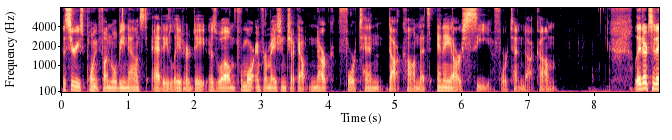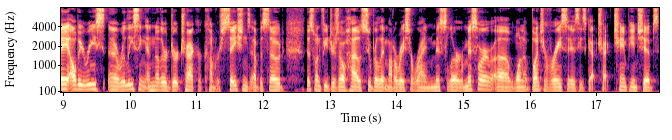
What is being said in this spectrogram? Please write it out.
The series point fund will be announced at a later date as well. For more information, check out narc410.com. That's N A R C 410.com. Later today, I'll be re- uh, releasing another Dirt Tracker Conversations episode. This one features Ohio super late model racer Ryan Missler. Missler uh, won a bunch of races. He's got track championships,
